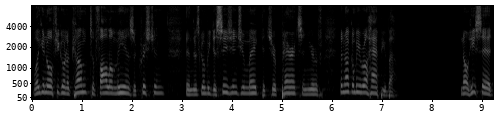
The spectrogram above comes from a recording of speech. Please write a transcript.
Well, you know, if you're going to come to follow me as a Christian, then there's going to be decisions you make that your parents and your they're not going to be real happy about. No, he said,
